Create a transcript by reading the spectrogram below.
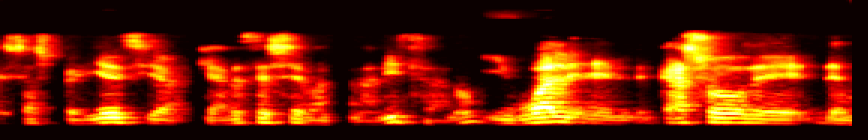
esa, experiencia que a veces se banaliza. ¿no? Igual el caso de, de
